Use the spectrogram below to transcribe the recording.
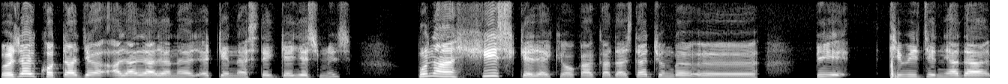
özel kodlayıcı ayarlarını etkinleşti, gelişmiş. Buna hiç gerek yok arkadaşlar çünkü e, bir Twitch'in ya da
